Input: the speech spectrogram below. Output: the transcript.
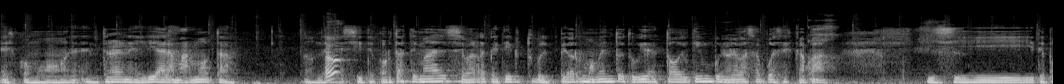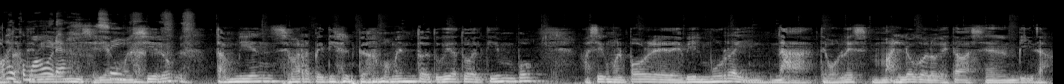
es como entrar en el día de la marmota, donde ¿Oh? si te portaste mal se va a repetir tu- el peor momento de tu vida todo el tiempo y no le vas a poder escapar. Y si te portaste como bien ahora, y sería sí. como el cielo, también se va a repetir el peor momento de tu vida todo el tiempo, así como el pobre de Bill Murray y nada, te volvés más loco de lo que estabas en vida.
